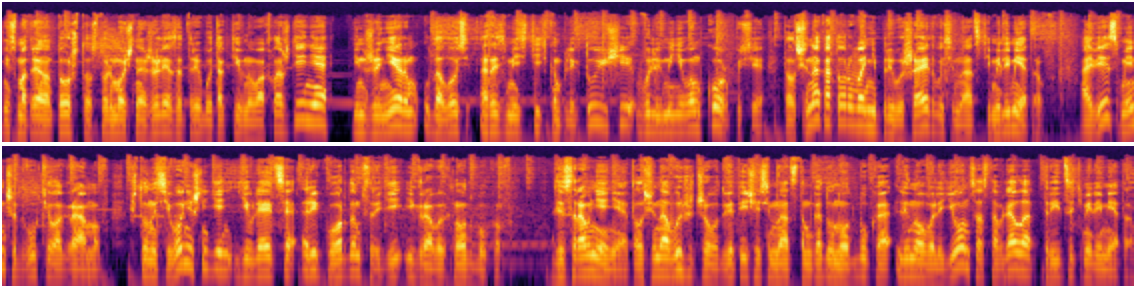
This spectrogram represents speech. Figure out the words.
Несмотря на то, что столь мощное железо требует активного охлаждения, инженерам удалось разместить комплектующие в алюминиевом корпусе, толщина которого не превышает 18 мм, а вес меньше 2 кг, что на сегодняшний день является рекордом среди игровых ноутбуков. Для сравнения, толщина вышедшего в 2017 году ноутбука Lenovo Legion составляла 30 мм.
